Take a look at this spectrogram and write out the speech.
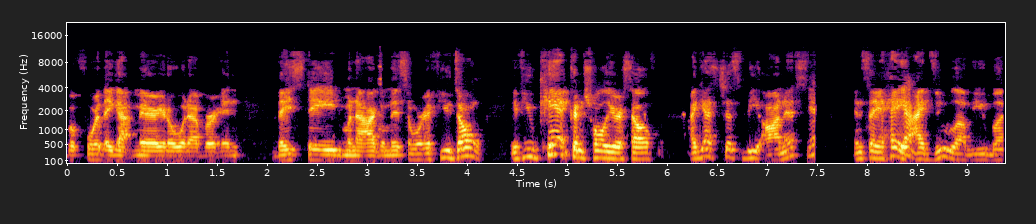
before they got married or whatever, and they stayed monogamous. Or if you don't, if you can't control yourself, I guess just be honest Yeah. And say, "Hey. I do love you, but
